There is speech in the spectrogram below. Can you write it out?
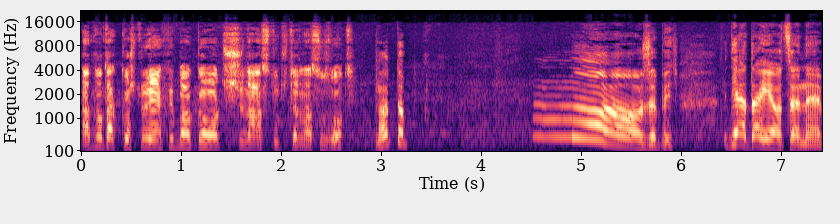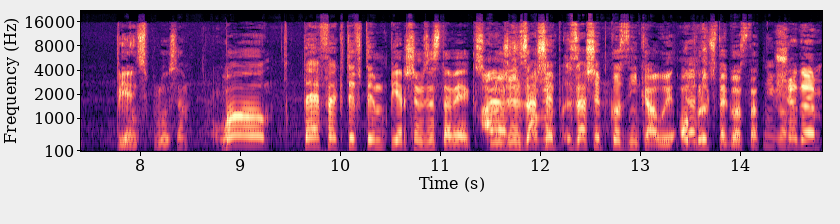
A no tak kosztuje chyba około 13-14 zł. no to może być. Ja daję ocenę 5 z plusem, bo te efekty w tym pierwszym zestawie Exclusion ci za, powiem- szyb, za szybko znikały, oprócz tego ostatniego. 7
